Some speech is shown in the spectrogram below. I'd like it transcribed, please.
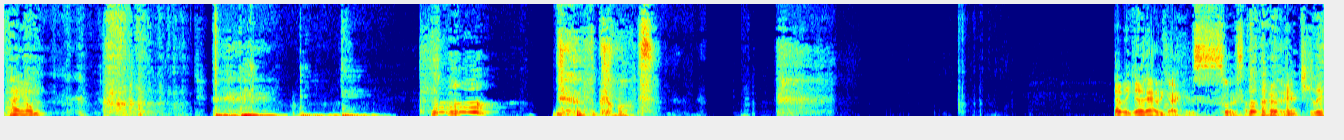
Hang on. God. There we go. There we go. It's sorted Got out. there There we go. eventually.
